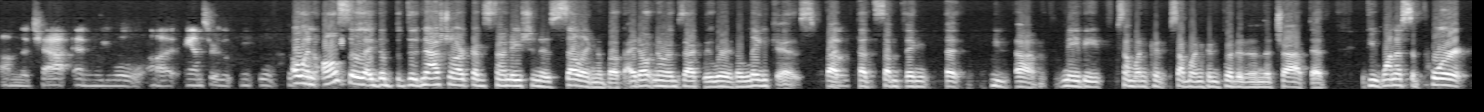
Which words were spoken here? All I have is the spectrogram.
on the chat, and we will uh, answer. The, we'll Oh, and also like, the, the National Archives Foundation is selling a book. I don't know exactly where the link is, but Oh. that's something that you um, maybe someone can someone can put it in the chat that if you want to support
